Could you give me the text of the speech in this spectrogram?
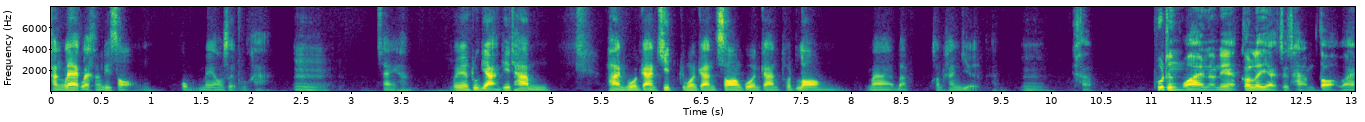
ครั้งแรกและครั้งที่สองผมไม่เอาเสิร์ฟลูกค้า อืมใช่ครับ เพราะฉะนั้นทุกอย่างที่ทำผ่านกระบวนการคิดกระบวนการซ้อมกระบวนการทดลองมาแบบค่อนข้างเยอะครับ อืมครับ พูดถึงไวน์แล้วเนี่ยก็เลยอยากจะถามต่อว่า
